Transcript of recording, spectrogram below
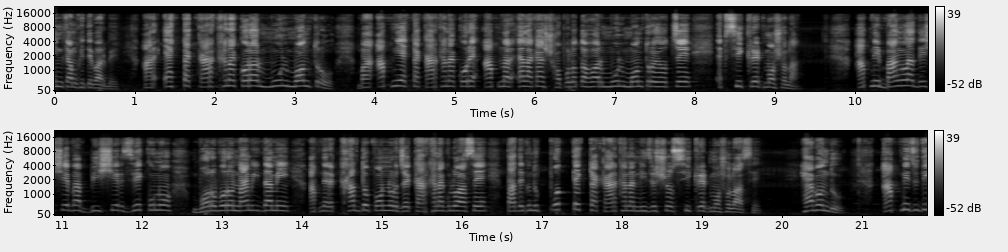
ইনকাম খেতে পারবে। আর একটা কারখানা করার মূল মন্ত্র বা আপনি একটা কারখানা করে আপনার এলাকায় সফলতা হওয়ার মূল মন্ত্রই হচ্ছে এক সিক্রেট মশলা। আপনি বাংলাদেশে বা বিশ্বের যে কোনো বড় বড় নামি দামি আপনার খাদ্যপণ্যর যে কারখানাগুলো আছে, তাদের কিন্তু প্রত্যেকটা কারখানার নিজস্ব সিক্রেট মশলা আছে। হ্যাঁ বন্ধু, আপনি যদি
